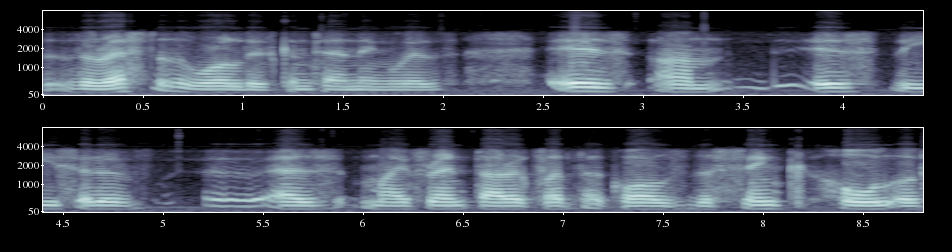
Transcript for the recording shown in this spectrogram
the rest of the world is contending with, is um, is the sort of uh, as my friend Tarek Fatah calls the sinkhole of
